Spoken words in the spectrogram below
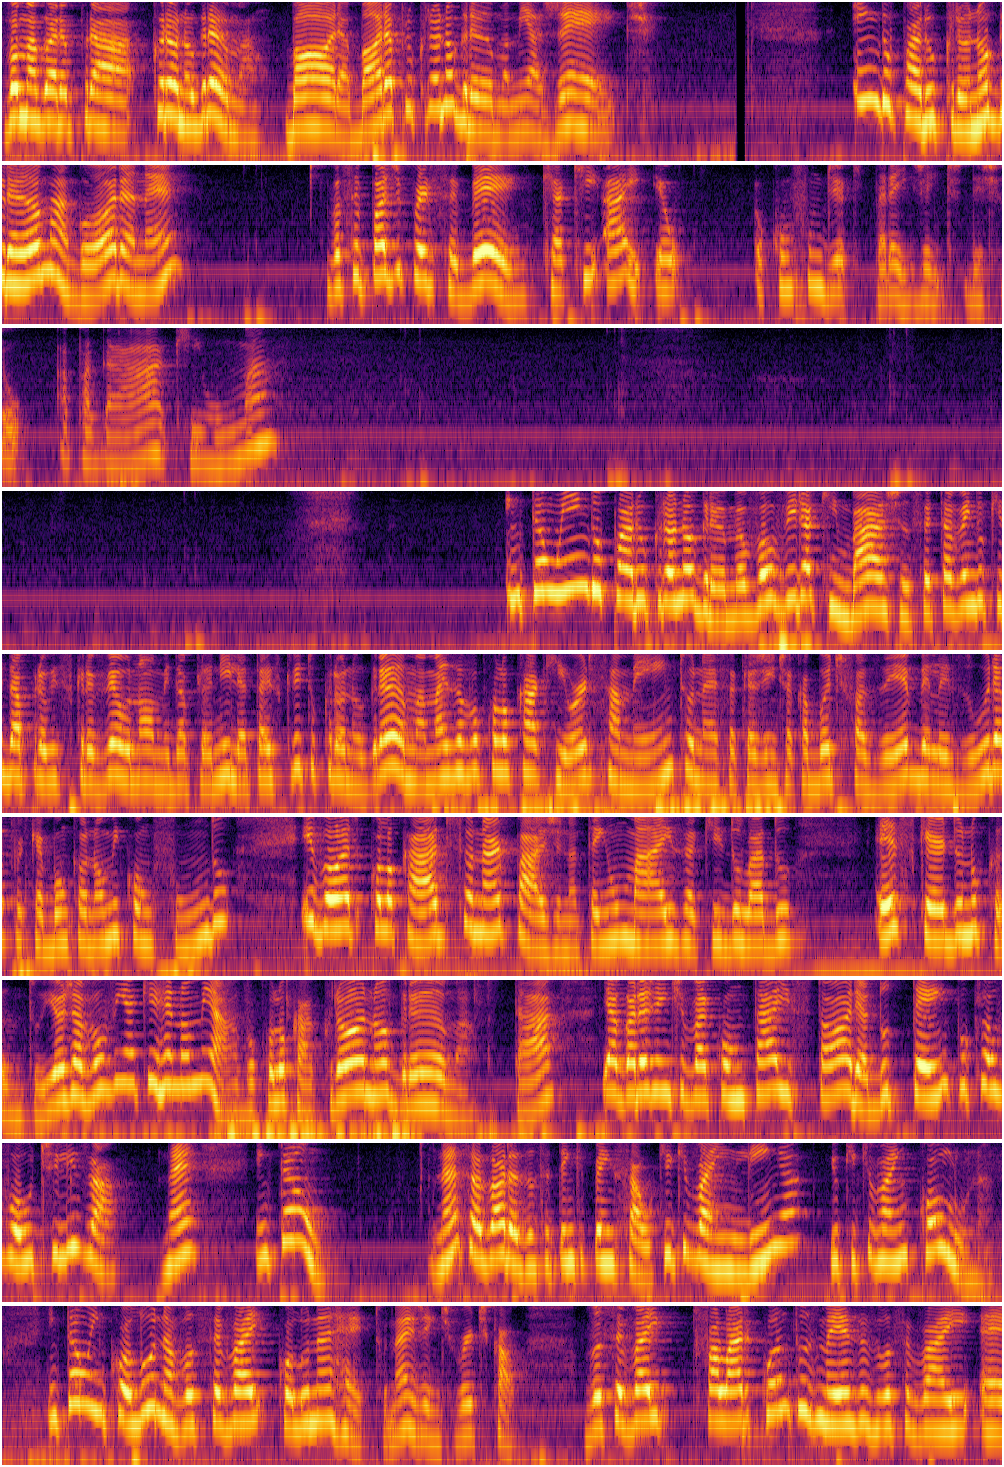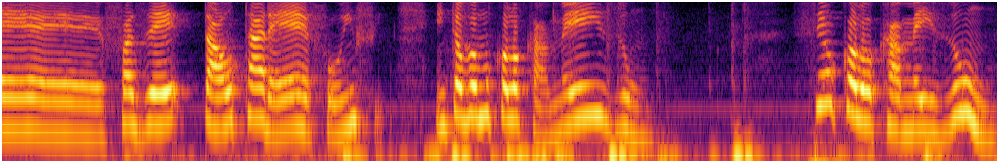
Vamos agora para cronograma? Bora, bora para o cronograma, minha gente. Indo para o cronograma agora, né? Você pode perceber que aqui, ai, eu eu confundi aqui. Peraí, gente, deixa eu apagar aqui uma. Então, indo para o cronograma, eu vou vir aqui embaixo. Você tá vendo que dá para eu escrever o nome da planilha? Tá escrito cronograma, mas eu vou colocar aqui orçamento, nessa que a gente acabou de fazer, belezura, porque é bom que eu não me confundo. E vou colocar adicionar página. Tem um mais aqui do lado esquerdo no canto. E eu já vou vir aqui renomear. Vou colocar cronograma, tá? E agora a gente vai contar a história do tempo que eu vou utilizar, né? Então, nessas horas você tem que pensar o que, que vai em linha e o que, que vai em coluna. Então, em coluna, você vai. Coluna é reto, né, gente? Vertical. Você vai falar quantos meses você vai é, fazer tal tarefa, ou enfim. Então, vamos colocar mês 1. Se eu colocar mês 1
